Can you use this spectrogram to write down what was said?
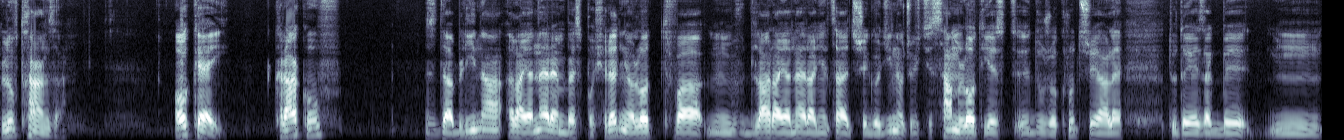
Lufthansa. Ok, Kraków z Dublina Ryanairem bezpośrednio. Lot trwa mm, dla Ryanaira niecałe 3 godziny. Oczywiście sam lot jest y, dużo krótszy, ale tutaj jest jakby mm,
